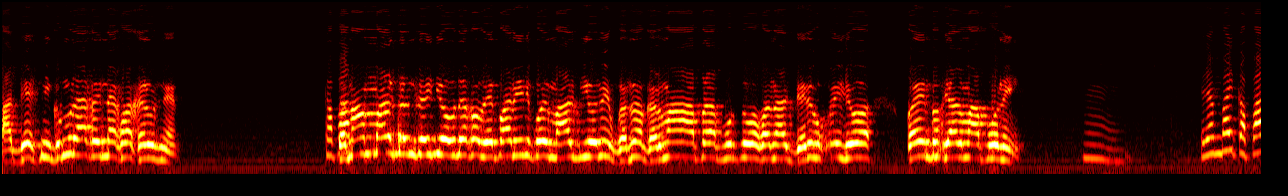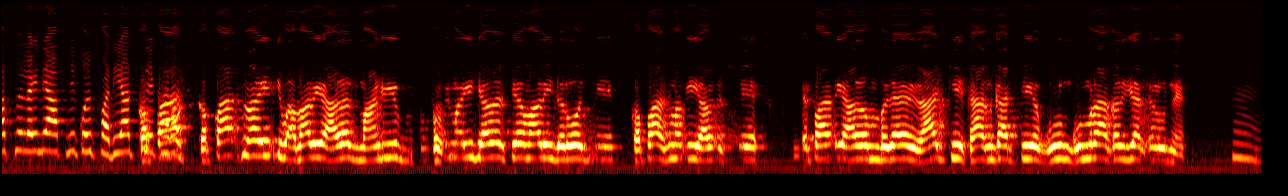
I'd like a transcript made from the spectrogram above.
આ દેશની ગુમરાહ કરી નાખવા ખેડૂતને. તમામ માલ બંધ કરી દો દેખો વેપારીને કોઈ માલ દિયો નહીં. ઘરમાં ઘરમાં આપણા પૂરતું અનાજ ભેરું કરી દો કઈ બજારમાં આપવું નહીં. રમભાઈ કપાસ ને લઈને આપની કોઈ ફરિયાદ છે ખરા? કપાસમાં અમારી હાલત માંડવી ઈ જ હાલત છે અમારી દરરોજની. કપાસમાં ઈ હાલત છે. વેપારી આલમ બધા રાજકીય સ્થાનકારથી ગુમ- ગુમરાહ કરી જાય ખેડૂતને. ગુમરા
